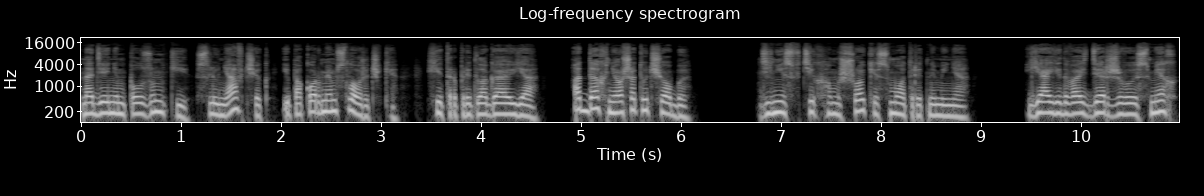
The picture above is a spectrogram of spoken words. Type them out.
наденем ползунки, слюнявчик и покормим с ложечки?» — хитро предлагаю я. «Отдохнешь от учебы». Денис в тихом шоке смотрит на меня. Я едва сдерживаю смех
